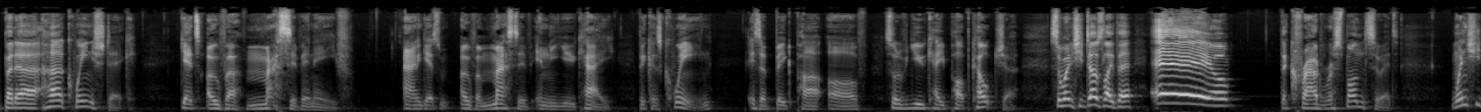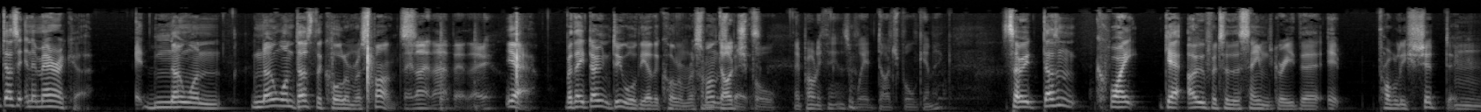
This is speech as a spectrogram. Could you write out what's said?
but uh, her queen shtick gets over massive in Eve, and gets over massive in the UK because Queen is a big part of sort of UK pop culture. So when she does like the hey, the crowd responds to it. When she does it in America, it, no one no one does the call and response. They like that bit though. yeah, but they don't do all the other call and From response bits. dodgeball, they probably think it's a weird dodgeball gimmick. So it doesn't quite get over to the same degree that it probably should do. Hmm.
